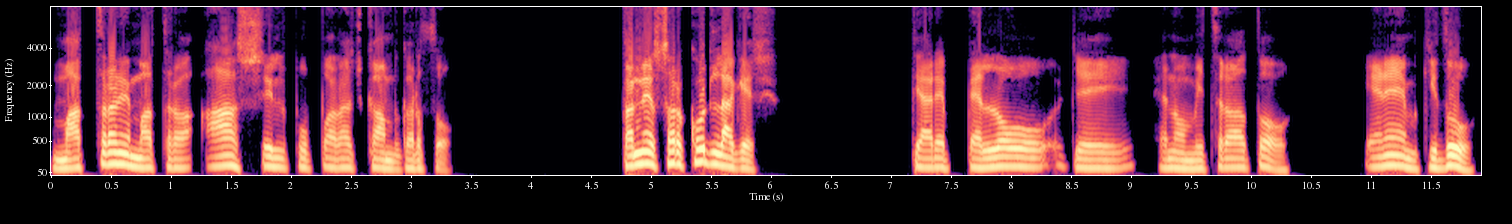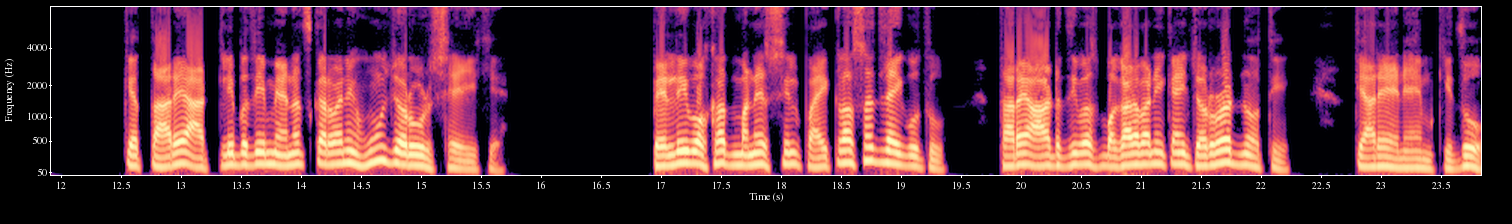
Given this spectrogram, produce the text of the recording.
માત્ર ને માત્ર આ શિલ્પ ઉપર જ કામ કરતો. તને સરખું જ લાગે છે. ત્યારે પહેલો જે એનો મિત્ર હતો, એણે એમ કીધું કે તારે આટલી બધી મહેનત કરવાની શું જરૂર છે એ કે. પહેલી વખત મને શિલ્પ હાઈ ક્લાસ જ લાગ્યું હતું. તારે આઠ દિવસ બગાડવાની કંઈ જરૂર જ નહોતી. ત્યારે એને એમ કીધું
